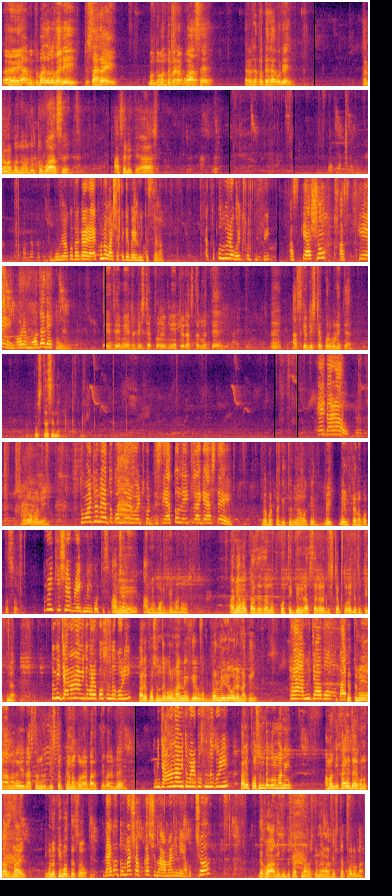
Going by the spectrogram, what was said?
এই আমি তো বাজারে যাই রে একটু চা খাই। বন্ধু বান্ধব এরা বয়া আছে এরা সাথে দেখা করে। কারণ আমার বন্ধু বান্ধব তো বয়া আছে। আছে নিতে হ্যাঁ বুড়া কোথাকার এখনও বাসা থেকে বের হইতেছে না। এতক্ষণ ধরে ওয়েট করতেছি। আজকে আসুক আজকে ওরা মজা দেখাই। এই যে মেয়েটা ডিস্টার্ব করে মেয়েটা রাস্তার মধ্যে হ্যাঁ? আজকে ডিস্টার্ব করব নিতে। বুঝতেছি না এই দাঁড়াও। দাঁড়াও মানে? তোমার জন্য এতক্ষণ ধরে ওয়েট করতেছি এত লেট লাগে আসতে। ব্যাপারটা কি তুমি আমাকে ব্রেকমেল কেন করতেছো? তুমি কিসের ব্রেক মিল করতেছো? আমি আমি মুরগি মানুষ। আমি আমার কাজে প্রত্যেকদিন রাস্তাঘাটে ডিস্টার্ব করে এটা তো ঠিক না। তুমি জানো না আমি তোমার পছন্দ করি। আরে পছন্দ করো মানে কি? বললেই রে বলে নাকি? হ্যাঁ আমি যা বলব তাই তুমি আমার এই রাস্তার মধ্যে ডিস্টার্ব কেন করো? আমি বাড়িতে পারিলে তুমি জানো না আমি তোমার পছন্দ করি? আরে পছন্দ করো মানে? আমার কি খাইয়ে দেয় কোনো কাজ নাই? এগুলো কি বলতেছো? দেখো তোমার সব কাজ শুধু আমারই নেই বুঝছ? দেখো আমি কিন্তু সৎ মানুষ তুমি আমার ডিস্টার্ব করো না।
